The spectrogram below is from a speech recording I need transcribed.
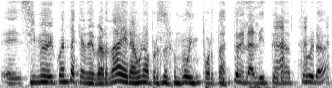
eh, sí me doy cuenta que de verdad era una persona muy importante de la literatura.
